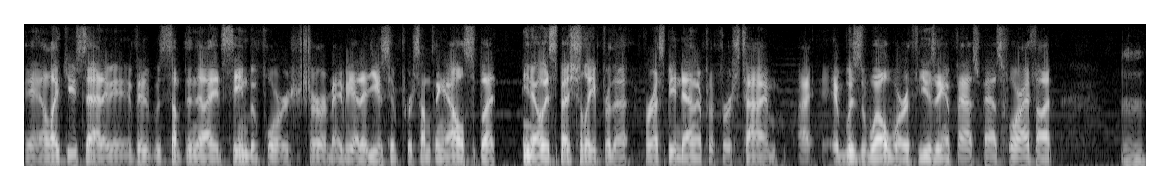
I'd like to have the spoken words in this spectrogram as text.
And like you said, I mean, if it was something that I had seen before, sure, maybe I'd have used it for something else. But you know, especially for the for us being down there for the first time, I, it was well worth using a fast pass for. I thought, Mm.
